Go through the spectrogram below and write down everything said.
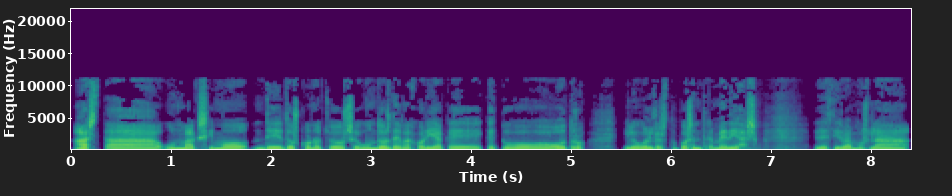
hasta un máximo de 2,8 segundos de mejoría que, que, tuvo otro y luego el resto pues entre medias. Es decir, vamos, la,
